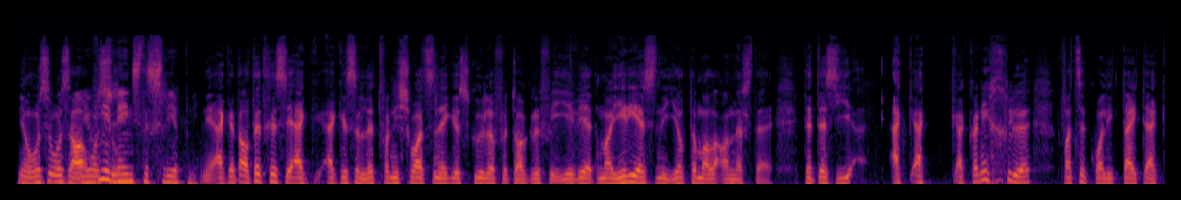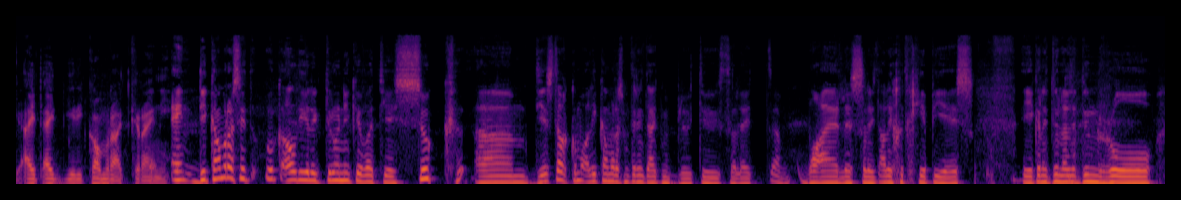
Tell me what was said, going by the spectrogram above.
Ja, ons ons ons nie lens te sleep nie. Nee, ek het altyd gesê ek ek is 'n lid van die Schwarzenegger School of Photography. Jy weet, maar hierdie is 'n heeltemal anderste. Dit is ek ek ek kan nie glo wat se kwaliteit ek uit uit hierdie kamera uit kry nie. En die kamera het ook al die elektronika wat jy soek. Ehm um, deesdae kom al die kameras met internet uit met Bluetooth, hulle het uh, wireless, hulle het al die goed GPS. Jy kan dit doen, hulle doen RAW.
